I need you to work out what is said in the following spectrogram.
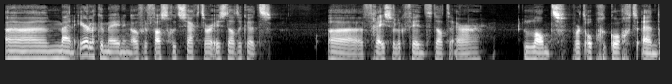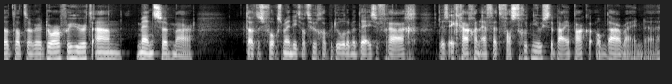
Uh, mijn eerlijke mening over de vastgoedsector is dat ik het vreselijk vind dat er land wordt opgekocht en dat dat er weer doorverhuurd aan mensen. Maar dat is volgens mij niet wat Hugo bedoelde met deze vraag. Dus ik ga gewoon even het vastgoednieuws erbij pakken om daar mijn, uh,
